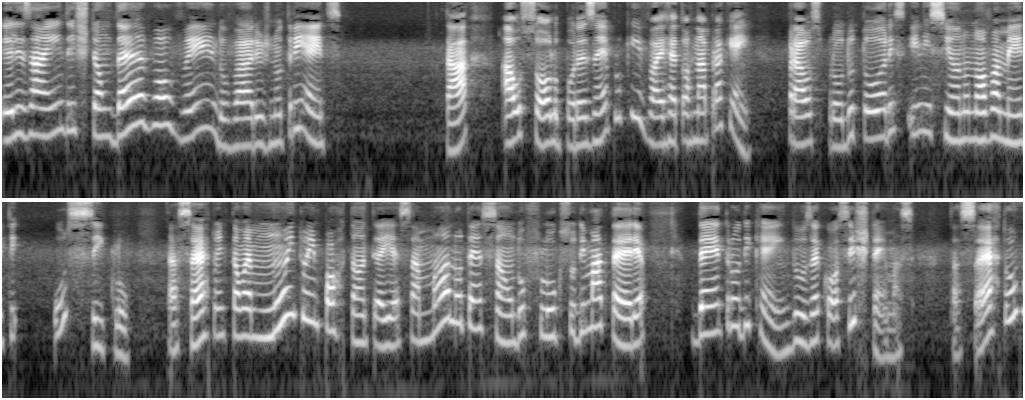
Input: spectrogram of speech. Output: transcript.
eles ainda estão devolvendo vários nutrientes, tá? Ao solo, por exemplo, que vai retornar para quem? Para os produtores, iniciando novamente o ciclo, tá certo? Então é muito importante aí essa manutenção do fluxo de matéria dentro de quem? Dos ecossistemas, tá certo?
